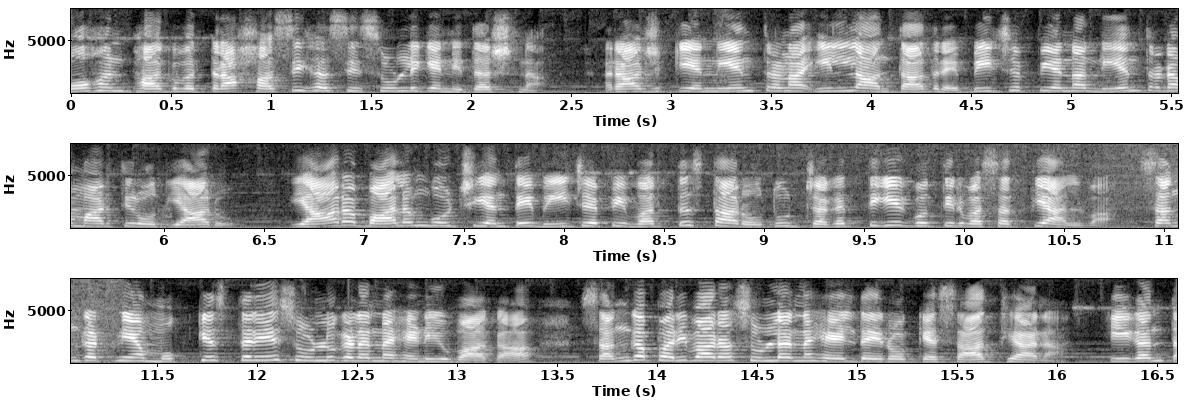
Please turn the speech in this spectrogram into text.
ಮೋಹನ್ ಭಾಗವತರ ಹಸಿ ಹಸಿ ಸುಳ್ಳಿಗೆ ನಿದರ್ಶನ. ರಾಜಕೀಯ ನಿಯಂತ್ರಣ ಇಲ್ಲ ಅಂತಾದ್ರೆ ಬಿಜೆಪಿಯನ್ನ ನಿಯಂತ್ರಣ ಮಾಡ್ತಿರೋದು ಯಾರು? ಯಾರ ಬಾಲಂಗೋಚಿಯಂತೆ ಬಿಜೆಪಿ ವರ್ತಿಸ್ತಾ ಇರೋದು ಜಗತ್ತಿಗೆ ಗೊತ್ತಿರುವ ಸತ್ಯ ಅಲ್ವಾ? ಸಂಘಟನೆಯ ಮುಖ್ಯಸ್ಥರೇ ಸುಳ್ಳುಗಳನ್ನ ಹೆಣೆಯುವಾಗ, ಸಂಘ ಪರಿವಾರ ಸುಳ್ಳನ್ನ ಹೇಳದೆ ಇರೋಕೆ ಸಾಧ್ಯನಾ? ಹೀಗಂತ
